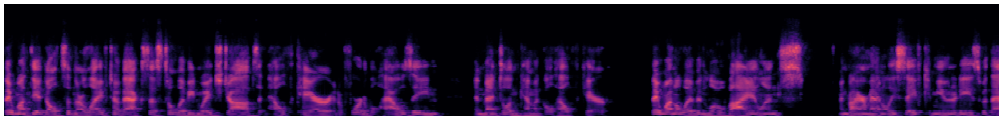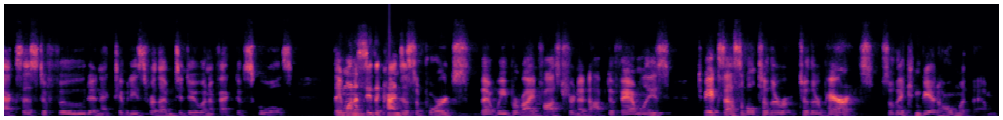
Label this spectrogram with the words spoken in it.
They want the adults in their life to have access to living wage jobs and health care and affordable housing and mental and chemical health care. They want to live in low violence, environmentally safe communities with access to food and activities for them to do and effective schools they want to see the kinds of supports that we provide foster and adoptive families to be accessible to their to their parents so they can be at home with them.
